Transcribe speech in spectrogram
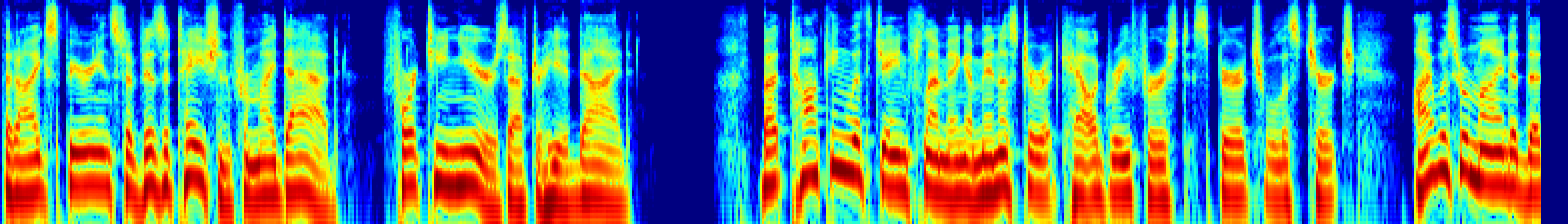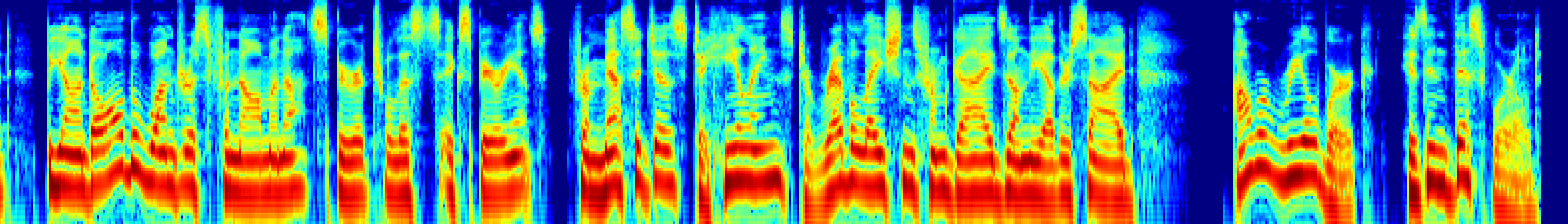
that I experienced a visitation from my dad, 14 years after he had died. But talking with Jane Fleming, a minister at Calgary First Spiritualist Church, I was reminded that beyond all the wondrous phenomena spiritualists experience, from messages to healings to revelations from guides on the other side, our real work is in this world,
